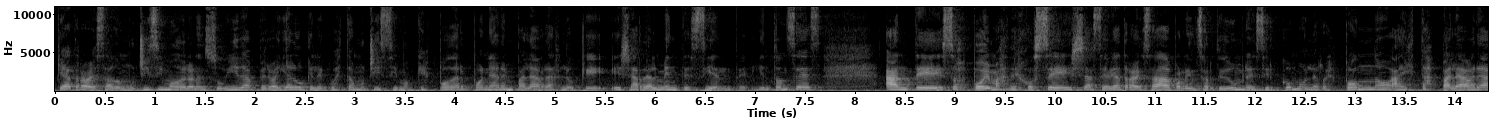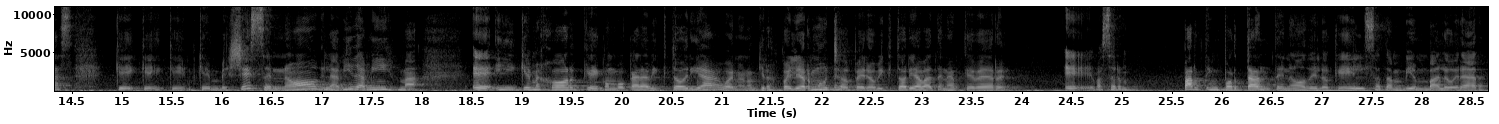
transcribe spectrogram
que ha atravesado muchísimo dolor en su vida, pero hay algo que le cuesta muchísimo, que es poder poner en palabras lo que ella realmente siente. Y entonces, ante esos poemas de José, ella se ve atravesada por la incertidumbre de decir, ¿cómo le respondo a estas palabras que, que, que, que embellecen ¿no? la vida misma? Eh, y qué mejor que convocar a Victoria. Bueno, no quiero spoilear mucho, pero Victoria va a tener que ver, eh, va a ser parte importante ¿no? de lo que Elsa también va a lograr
